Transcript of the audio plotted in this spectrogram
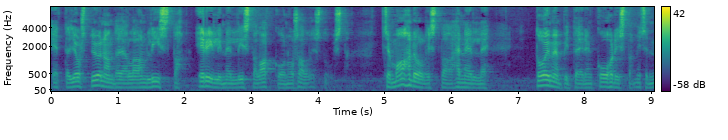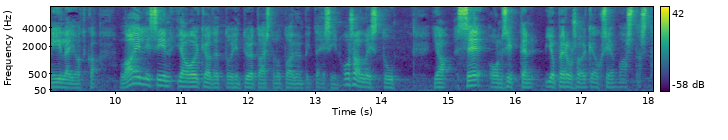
että jos työnantajalla on lista, erillinen lista lakkoon osallistuvista, se mahdollistaa hänelle toimenpiteiden kohdistamisen niille, jotka laillisiin ja oikeutettuihin työtaistelutoimenpiteisiin osallistuu, ja se on sitten jo perusoikeuksien vastasta.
